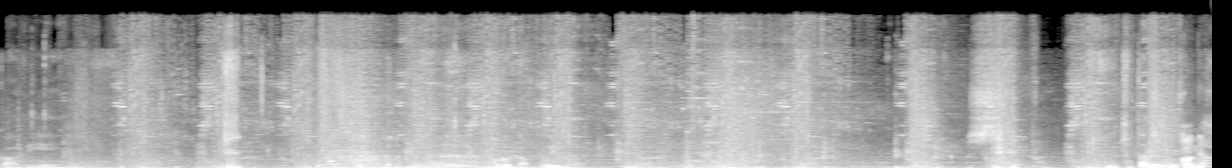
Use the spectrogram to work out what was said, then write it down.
까비. 방금 나 뭐했냐? 씨발 응, 첫 달을 공 썼냐?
